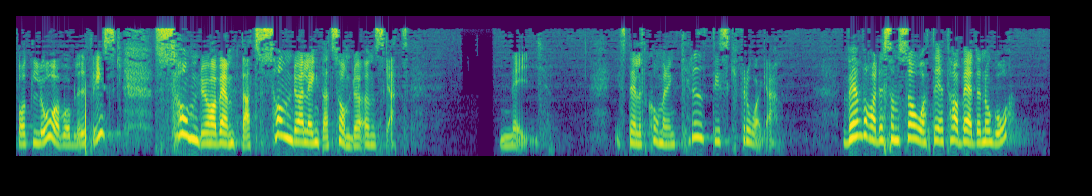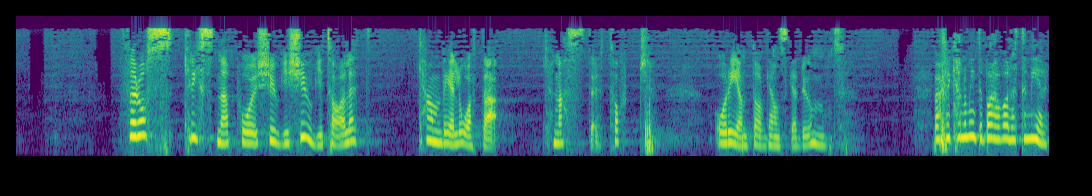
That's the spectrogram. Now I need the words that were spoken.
fått lov att bli frisk. Som du har väntat, som du har längtat, som du har önskat. Nej. Istället kommer en kritisk fråga. Vem var det som sa åt dig att ta bädden och gå? För oss kristna på 2020-talet kan det låta knastertorrt och rent av ganska dumt. Varför kan de inte bara vara lite mer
